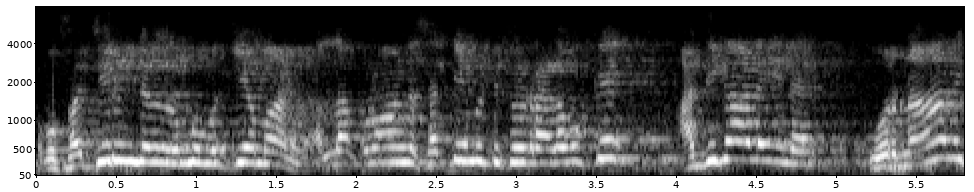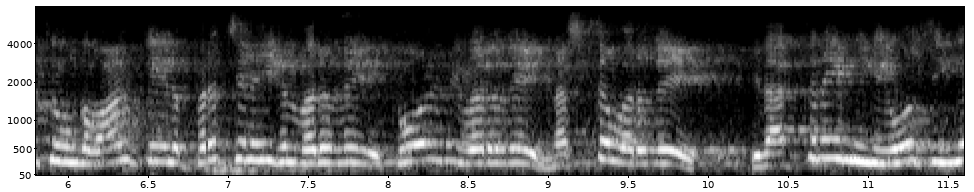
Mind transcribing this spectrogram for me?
அப்போ ஃபஜ்ருங்கிறது ரொம்ப முக்கியமானது. அல்லாஹ் குர்ஆன்ல சத்தியமிட்டு சொல்ற அளவுக்கு அதிகாலையில ஒரு நாளைக்கு உங்க வாழ்க்கையில பிரச்சனைகள் வருது தோல்வி வருது நஷ்டம் வருது இது அத்தனையும் நீங்க யோசிங்க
